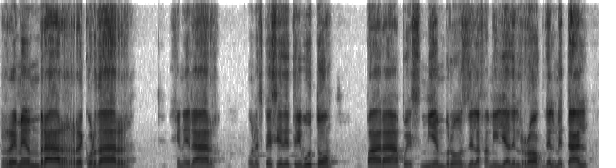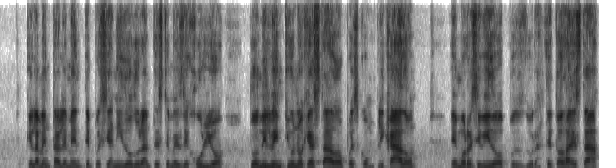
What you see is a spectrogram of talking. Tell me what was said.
remembrar, recordar, generar una especie de tributo para pues miembros de la familia del rock, del metal, que lamentablemente pues se han ido durante este mes de julio 2021 que ha estado pues complicado. Hemos recibido pues durante toda esta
